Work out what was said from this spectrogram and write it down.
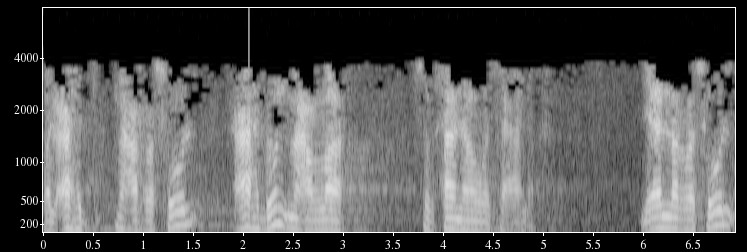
والعهد مع الرسول عهد مع الله سبحانه وتعالى. لأن الرسول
